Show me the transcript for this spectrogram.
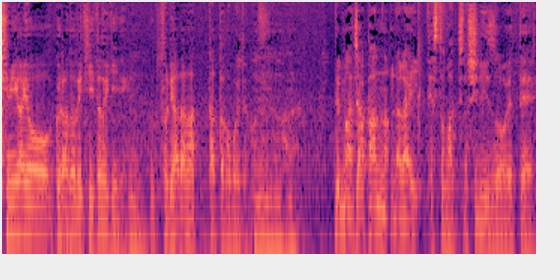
君が代をグラウンドで聞いた時に、うん、鳥肌が立ったのを覚えてます、うんはい、でまあジャパンの長いテストマッチのシリーズを終えて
